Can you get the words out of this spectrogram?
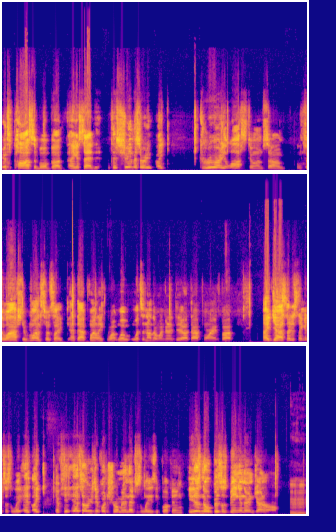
It's possible, but like I said, the Sheamus already like Drew already lost to him, so to Lashley once. So it's like at that point, like what, what what's another one going to do at that point? But I guess I just think it's just la- it, like if he, that's the only reason putting Strowman in there, just lazy booking. He has no business being in there in general. Mm-hmm.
